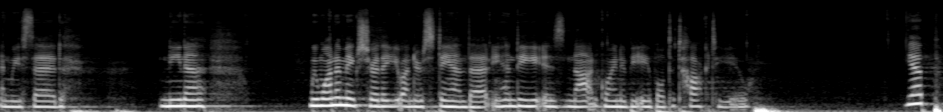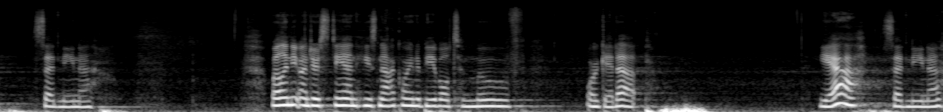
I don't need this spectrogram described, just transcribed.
And we said, Nina, we want to make sure that you understand that Andy is not going to be able to talk to you. Yep, said Nina. Well, and you understand he's not going to be able to move or get up. Yeah, said Nina.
